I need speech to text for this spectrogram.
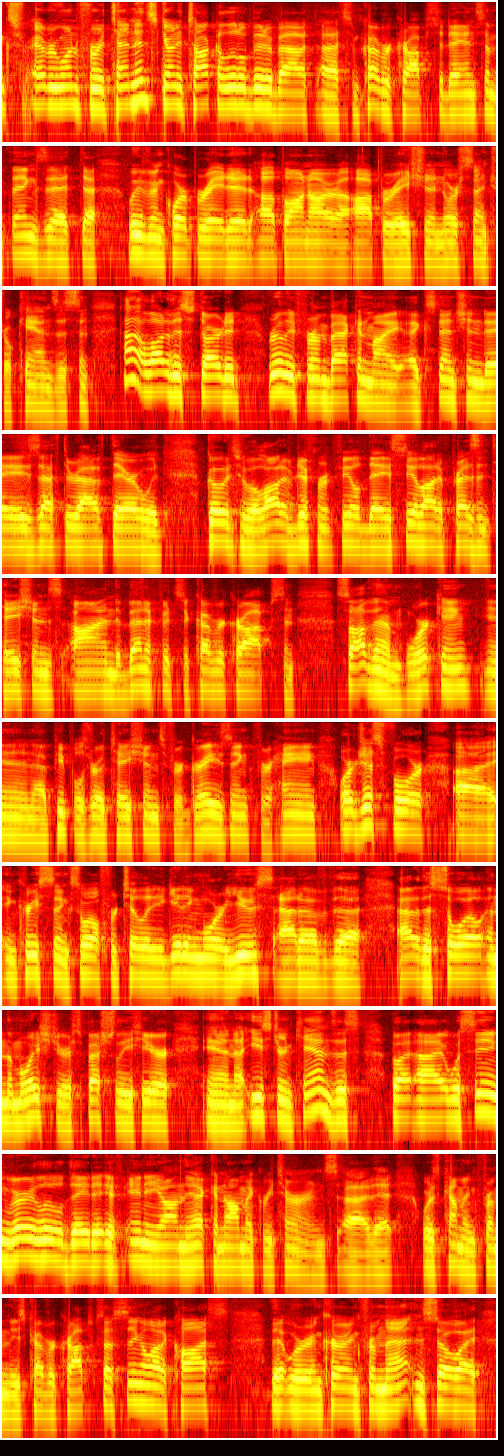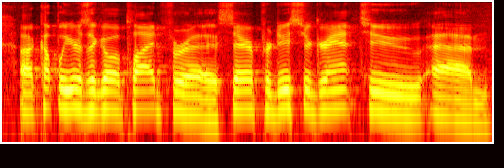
Thanks for everyone for attendance. Going to talk a little bit about uh, some cover crops today and some things that uh, we've incorporated up on our uh, operation in north central Kansas. And kind of a lot of this started really from back in my extension days uh, throughout there. Would go to a lot of different field days, see a lot of presentations on the benefits of cover crops and saw them working in uh, people's rotations for grazing, for haying, or just for uh, increasing soil fertility, getting more use out of the out of the soil and the moisture, especially here in uh, eastern Kansas. But I was seeing very little data, if any, on the economic returns uh, that was coming from these cover crops. Because I was seeing a lot of costs that we're incurring from that. And so I, a couple years ago, applied for a SARE producer grant to um,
